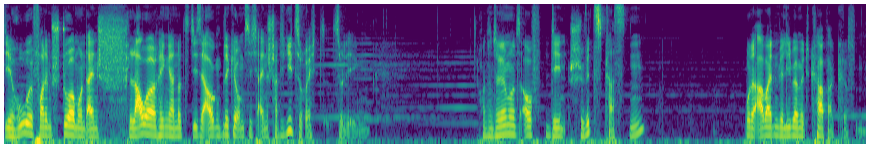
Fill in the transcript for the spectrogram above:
die Ruhe vor dem Sturm und ein schlauer Ringer nutzt diese Augenblicke, um sich eine Strategie zurechtzulegen. Konzentrieren wir uns auf den Schwitzkasten. Oder arbeiten wir lieber mit Körpergriffen?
